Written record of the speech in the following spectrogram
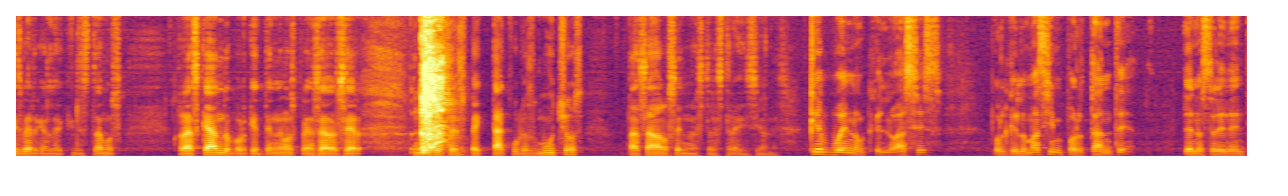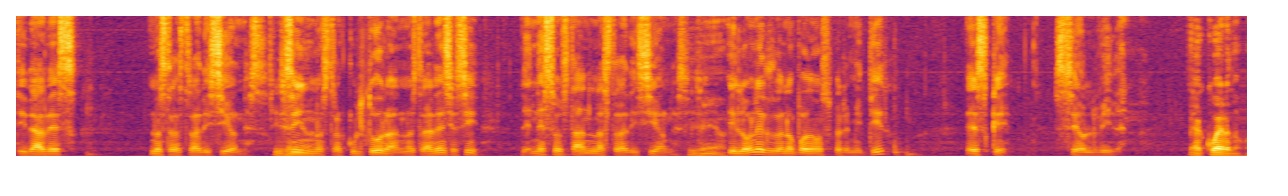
iceberg a la que le estamos rascando, porque tenemos pensado hacer muchos espectáculos, muchos, basados en nuestras tradiciones. Qué bueno que lo haces, porque lo más importante de nuestra identidad es nuestras tradiciones. Sí, nuestra cultura, nuestra herencia, sí. En eso están las tradiciones. Sí, señor. Y lo único que no podemos permitir es que se olvidan. De acuerdo.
